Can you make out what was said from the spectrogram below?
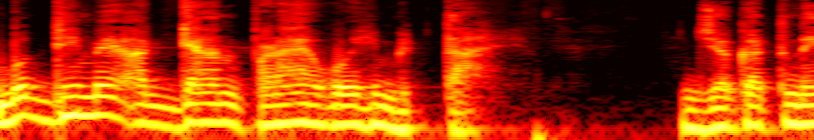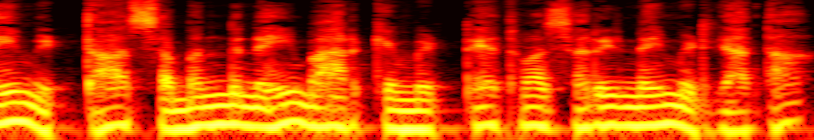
बुद्धि में अज्ञान पड़ा है, वो ही मिटता है। जगत नहीं मिटता, संबंध नहीं बाहर के मिटते, अथवा शरीर नहीं मिट जाता,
